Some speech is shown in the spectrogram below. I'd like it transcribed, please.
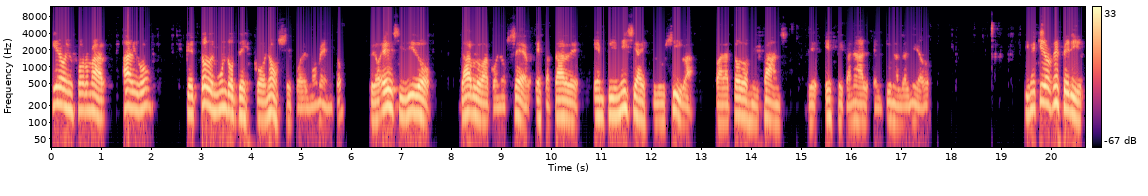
quiero informar algo que todo el mundo desconoce por el momento, pero he decidido darlo a conocer esta tarde en primicia exclusiva para todos mis fans de este canal, El Túnel del Miedo. Y me quiero referir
